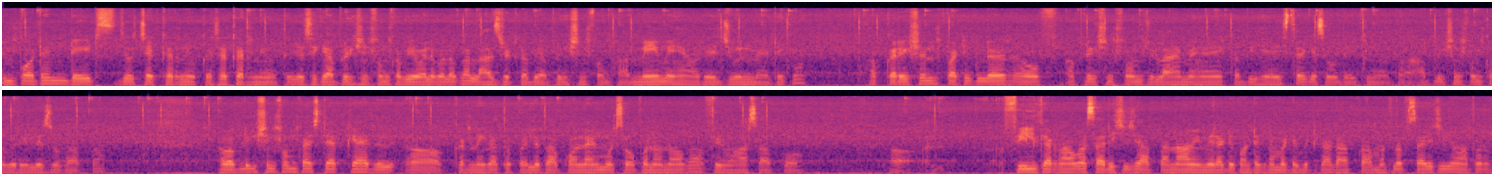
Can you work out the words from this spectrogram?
इंपॉर्टेंट डेट्स जो चेक करनी हो, कैसे करनी होती है, जैसे कि एप्लीकेशन फॉर्म कभी अवेलेबल होगा लास्ट डेट का भी एप्लीकेशन फॉर्म का, मई में है और ये जून में है, ठीक है? अब correction particular of application form जुलाई में है, कभी है, इस तरीके से वो देखना होता है अप्लीकेशन फॉर्म कभी रिलीज़ होगा आपका। अब अप्लीकेशन फॉर्म का स्टेप क्या है करने का? तो पहले तो आपको ऑनलाइन मोड से ओपन होना होगा, फिर वहाँ से आपको फिल करना होगा सारी चीज़ें, आपका नाम email ID contact number debit card आपका मतलब सारी चीज़ें वहाँ पर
